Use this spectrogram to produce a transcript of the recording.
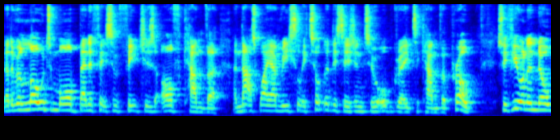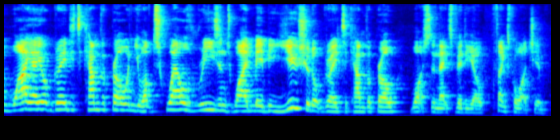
Now there are loads more benefits benefits and features of Canva, and that's why I recently took the decision to upgrade to Canva Pro. So if you want to know why I upgraded to Canva Pro and you want 12 reasons why maybe you should upgrade to Canva Pro, watch the next video. Thanks for watching.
